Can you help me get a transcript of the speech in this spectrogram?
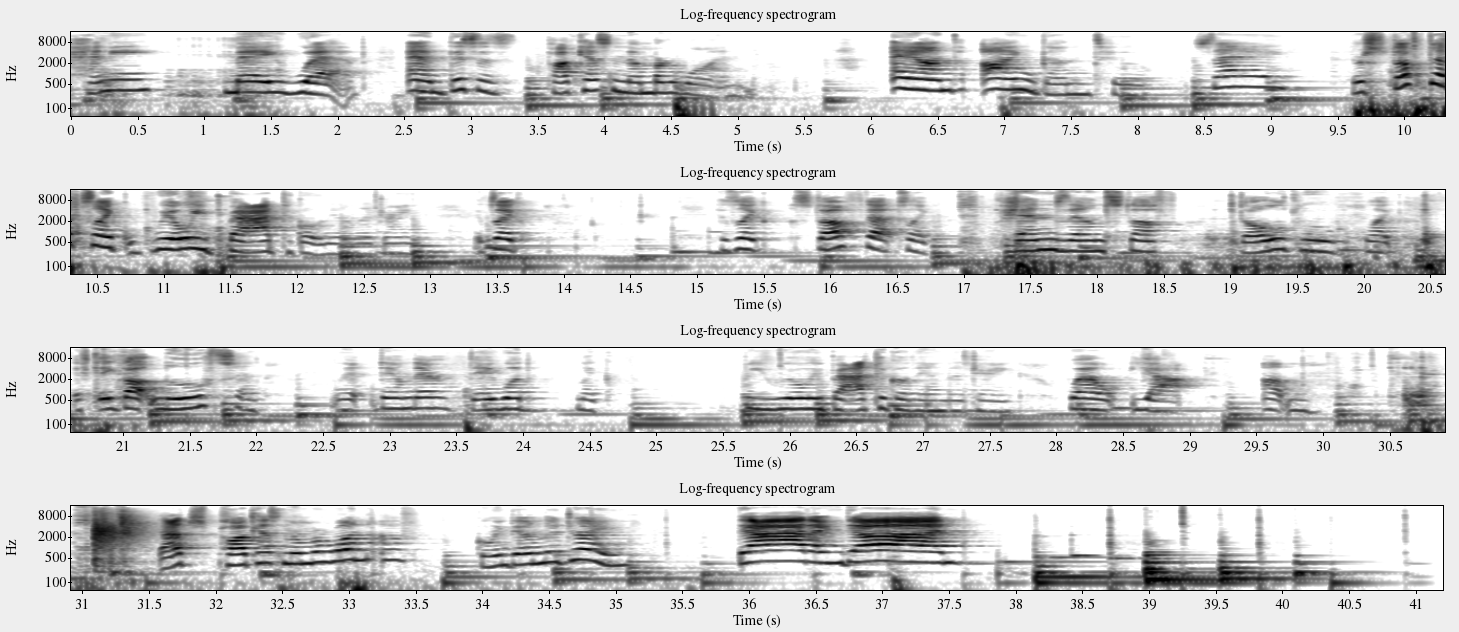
Penny May Webb, and this is podcast number one. And I'm going to say there's stuff that's like really bad to go down the drain. It's like it's like stuff that's like pens and stuff. Those who like if they got loose and went down there, they would like be really bad to go down the drain. Well, yeah. Um, that's podcast number one of going down the drain.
